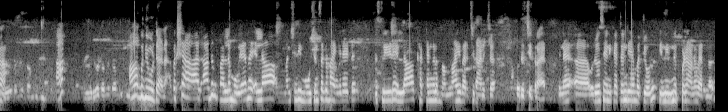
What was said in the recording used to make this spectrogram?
ആ? ആ ബുദ്ധിമുട്ടാണ്. പക്ഷെ അത് നല്ല മൂവി. കാരണം എല്ലാ മനുഷ്യന്റെ ഇമോഷൻസ് ഒക്കെ ഭയങ്കരമായിട്ട് സ്ത്രീയുടെ എല്ലാ ഘട്ടങ്ങളും നന്നായി വരച്ച് കാണിച്ച ഒരു ചിത്രമായിരുന്നു. പിന്നെ ഒരു ദിവസം എനിക്ക് അറ്റൻഡ് ചെയ്യാൻ പറ്റുള്ളൂ. പിന്നെ ഇന്ന് ഇപ്പോഴാണ് വരുന്നത്.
